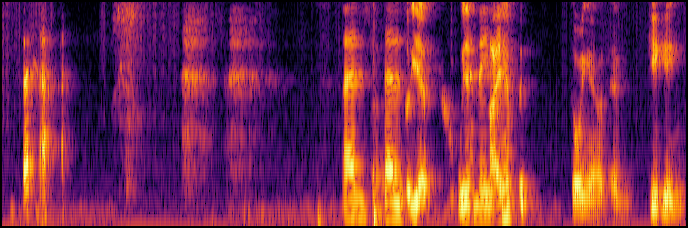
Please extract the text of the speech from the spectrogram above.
that is that is So yeah, we, Amazing. I have been going out and gigging,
